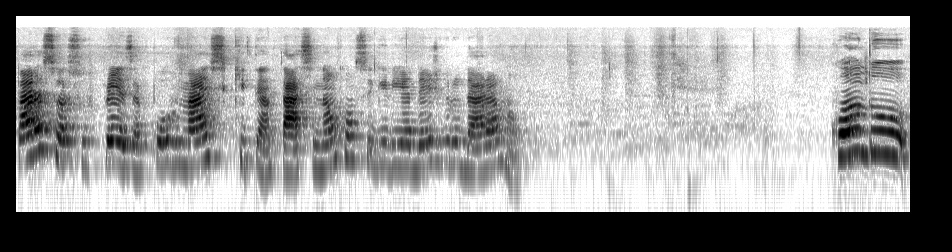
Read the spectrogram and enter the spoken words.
Para sua surpresa, por mais que tentasse, não conseguiria desgrudar a mão. Quando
